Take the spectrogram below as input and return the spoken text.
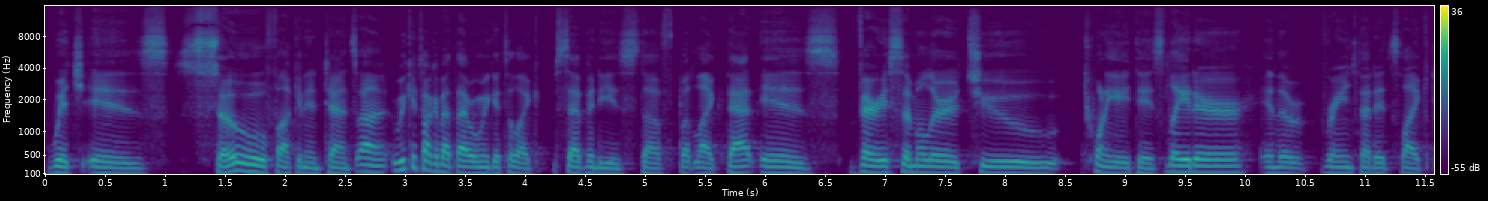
which is so fucking intense. Uh, we could talk about that when we get to like '70s stuff, but like that is very similar to 28 Days Later in the range that it's like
